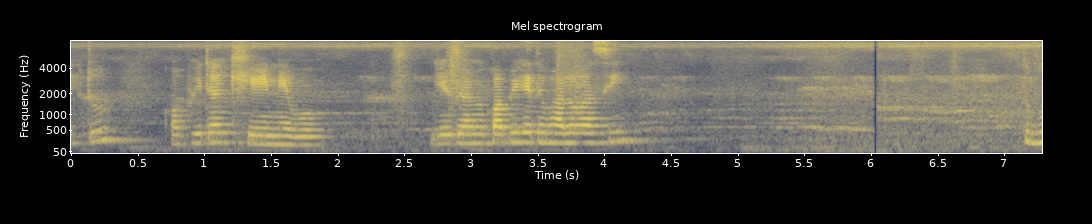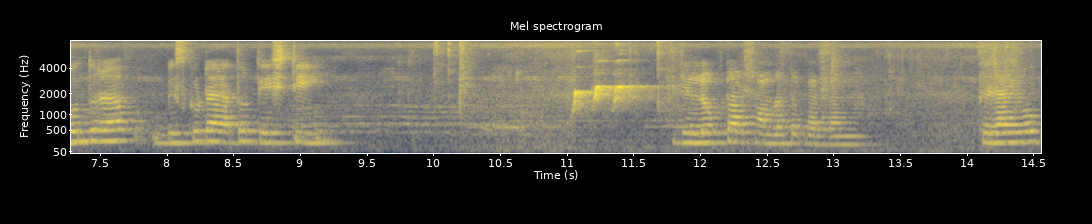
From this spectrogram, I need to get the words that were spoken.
একটু কফিটা খেয়ে নেব। যেহেতু আমি কফি খেতে ভালোবাসি। তো বন্ধুরা, বিস্কুটটা এত টেস্টি যে লোকটা আর সামলাতে পারলাম না। তো যাই হোক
